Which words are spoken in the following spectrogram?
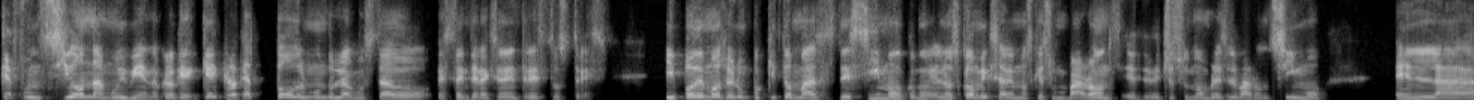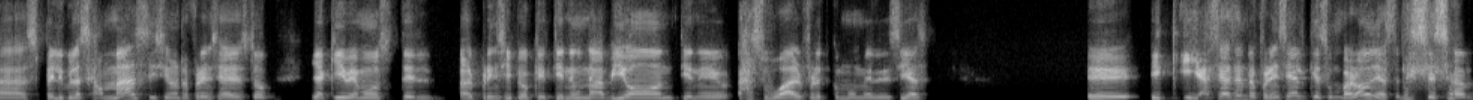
que funciona muy bien. Creo que, creo que a todo el mundo le ha gustado esta interacción entre estos tres. Y podemos ver un poquito más de Simo, como en los cómics sabemos que es un varón, eh, de hecho su nombre es el varón Simo. En las películas jamás hicieron referencia a esto. Y aquí vemos al principio que tiene un avión, tiene a su Alfred, como me decías. Eh, y, ya se hacen referencia al que es un varón, ya se le dice Sam,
